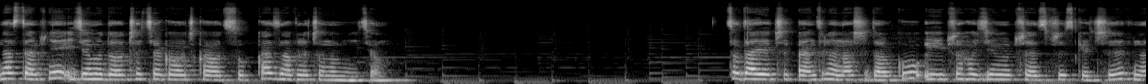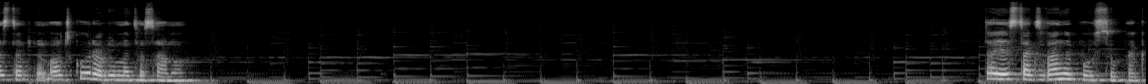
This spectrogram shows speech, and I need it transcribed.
Następnie idziemy do trzeciego oczka od słupka z nawleczoną nicią. Co daje 3 pętle na szydełku i przechodzimy przez wszystkie trzy. W następnym oczku robimy to samo. To jest tak zwany półsłupek.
